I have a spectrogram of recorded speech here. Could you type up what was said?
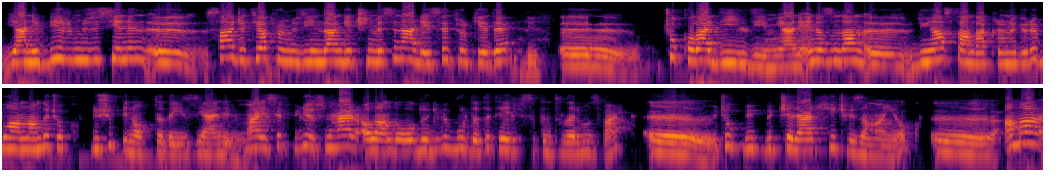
yani bir müzisyenin e, sadece tiyatro müziğinden geçinmesi neredeyse Türkiye'de e, çok kolay değil diyeyim. Yani en azından e, dünya standartlarına göre bu anlamda çok düşük bir noktadayız. Yani maalesef biliyorsun her alanda olduğu gibi burada da telif sıkıntılarımız var. E, çok büyük bütçeler hiçbir zaman yok. E, ama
